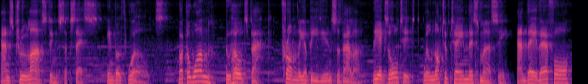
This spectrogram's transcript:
and true lasting success in both worlds. But the one who holds back from the obedience of Allah, the Exalted, will not obtain this mercy, and they therefore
